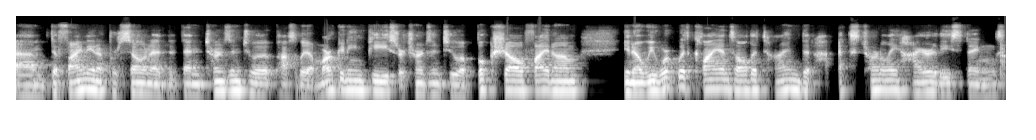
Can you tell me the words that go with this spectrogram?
um, defining a persona that then turns into a possibly a marketing piece or turns into a bookshelf item. You know, we work with clients all the time that externally hire these things.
